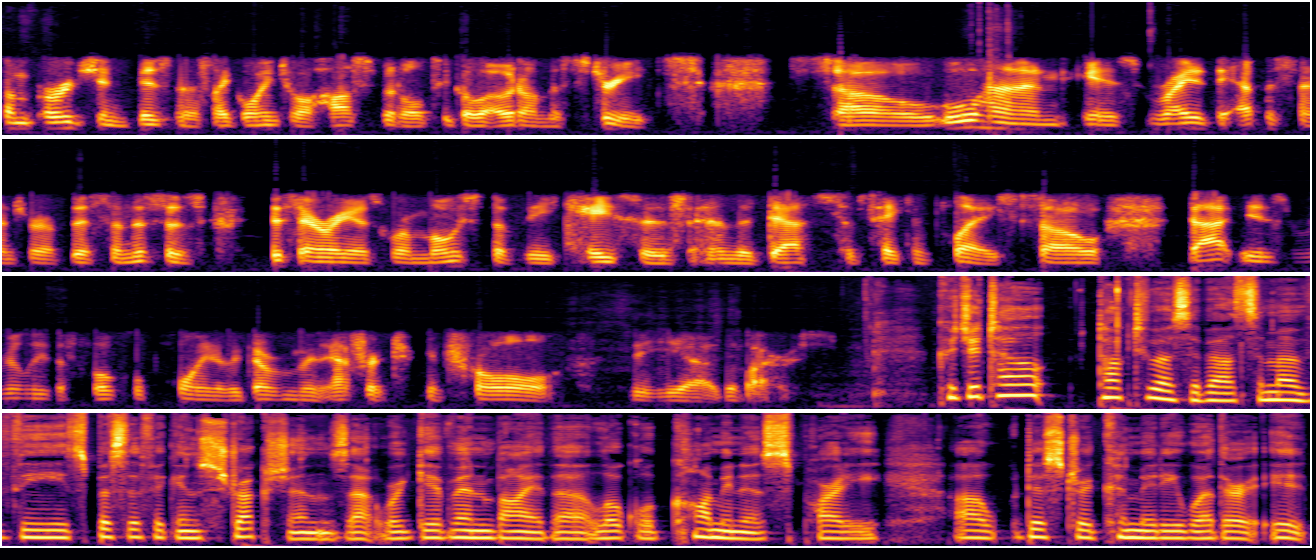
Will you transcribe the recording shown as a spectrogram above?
some urgent business, like going to a hospital, to go out on the streets. So Wuhan is right at the epicenter of this, and this is this area is where most of the cases and the deaths have taken place. So that is really the focal point of the government effort to control the uh, the virus. Could you tell talk to us about some of the specific instructions that were given by the local Communist Party uh, district committee, whether it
